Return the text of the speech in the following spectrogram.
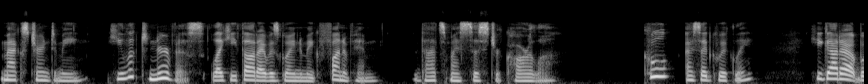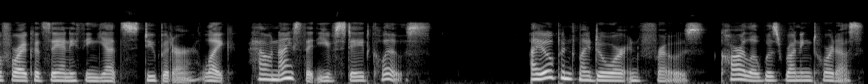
Max turned to me. He looked nervous, like he thought I was going to make fun of him. That's my sister Carla. Cool, I said quickly. He got out before I could say anything yet stupider, like, How nice that you've stayed close. I opened my door and froze. Carla was running toward us.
